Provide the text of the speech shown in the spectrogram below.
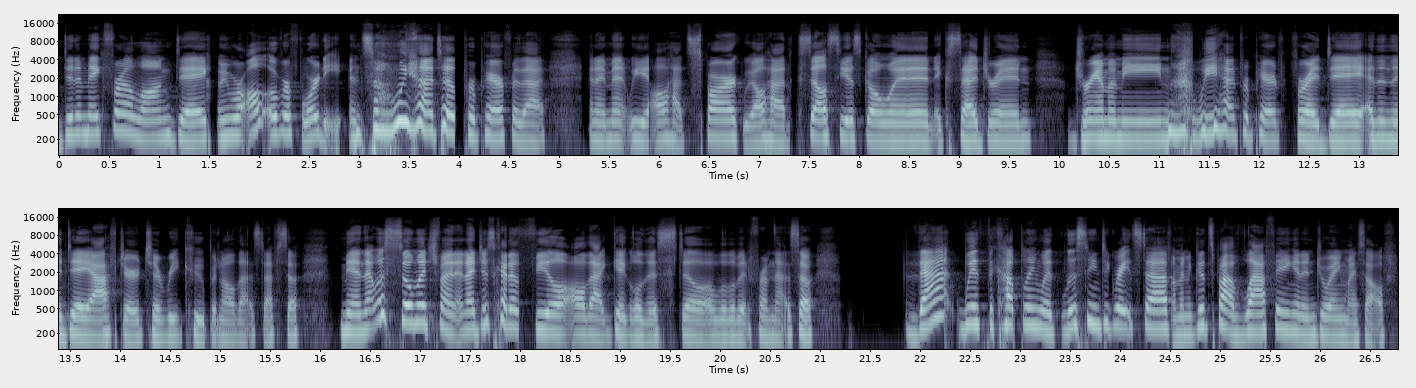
Didn't make for a long day. I mean, we're all over 40. And so we had to prepare for that. And I meant we all had Spark, we all had Celsius going, Excedrin, Dramamine. We had prepared for a day and then the day after to recoup and all that stuff. So, man, that was so much fun. And I just kind of feel all that giggleness still a little bit from that. So, that with the coupling with listening to great stuff, I'm in a good spot of laughing and enjoying myself.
